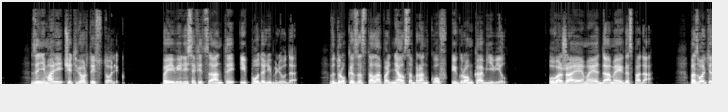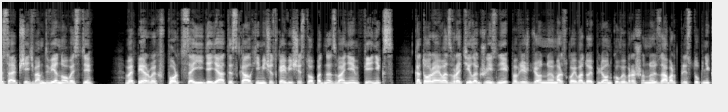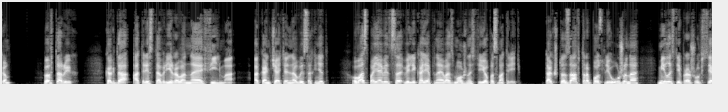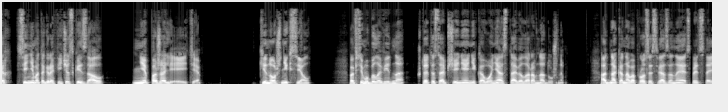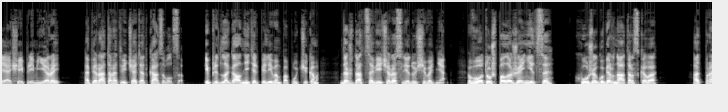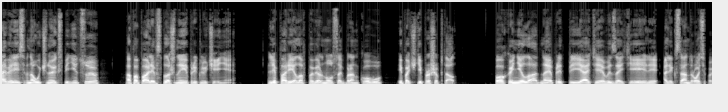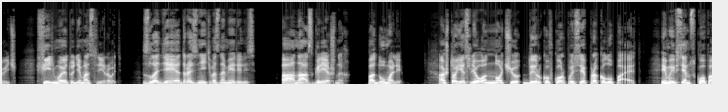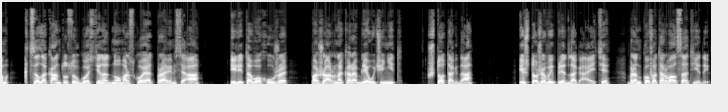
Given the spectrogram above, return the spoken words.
занимали четвертый столик. Появились официанты и подали блюда. Вдруг из-за стола поднялся Бранков и громко объявил. «Уважаемые дамы и господа, позвольте сообщить вам две новости. Во-первых, в Порт-Саиде я отыскал химическое вещество под названием «Феникс», которая возвратила к жизни поврежденную морской водой пленку, выброшенную за борт преступником. Во-вторых, когда отреставрированная фильма окончательно высохнет, у вас появится великолепная возможность ее посмотреть. Так что завтра после ужина милости прошу всех в синематографический зал. Не пожалеете. Киношник сел. По всему было видно, что это сообщение никого не оставило равнодушным. Однако на вопросы, связанные с предстоящей премьерой, оператор отвечать отказывался и предлагал нетерпеливым попутчикам дождаться вечера следующего дня. Вот уж положенница, хуже губернаторского. Отправились в научную экспедицию, а попали в сплошные приключения. Лепарелов повернулся к Бранкову и почти прошептал. Ох и неладное предприятие вы затеяли, Александр Осипович, фильму эту демонстрировать. Злодея дразнить вознамерились. А о нас, грешных, подумали? А что, если он ночью дырку в корпусе проколупает, и мы всем скопом к Целокантусу в гости на дно морское отправимся, а? Или того хуже, пожар на корабле учинит? Что тогда? «И что же вы предлагаете?» Бранков оторвался от еды.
